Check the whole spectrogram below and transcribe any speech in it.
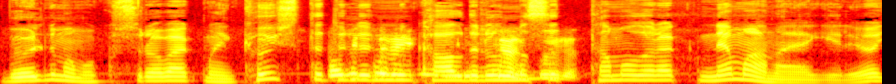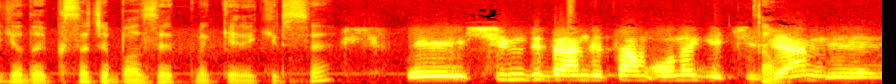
böldüm ama kusura bakmayın. Köy statülerinin kaldırılması tam olarak ne manaya geliyor ya da kısaca bahsetmek gerekirse? E, şimdi ben de tam ona geçeceğim. Tamam. E,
